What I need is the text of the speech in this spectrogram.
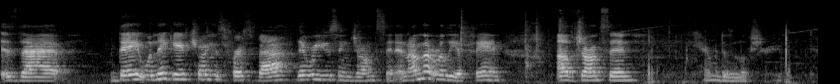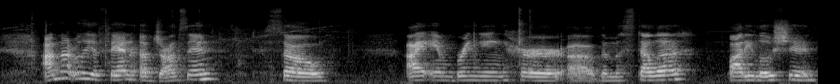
is that they when they gave Troy his first bath, they were using Johnson. And I'm not really a fan of Johnson. Camera doesn't look straight. I'm not really a fan of Johnson. So I am bringing her uh, the Mustela body lotion.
